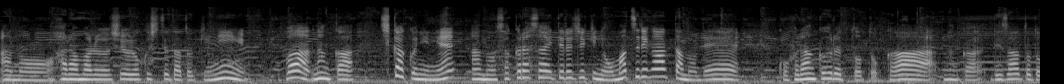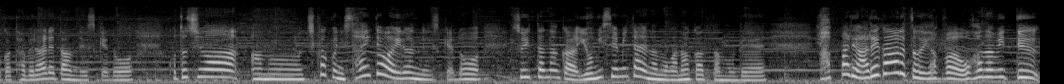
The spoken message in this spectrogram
あの「はらまる」収録してた時にはなんか近くにねあの桜咲いてる時期にお祭りがあったのでこうフランクフルトとかなんかデザートとか食べられたんですけど今年はあの近くに咲いてはいるんですけどそういったなんか夜店みたいなのがなかったのでやっぱりあれがあるとやっぱお花見って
